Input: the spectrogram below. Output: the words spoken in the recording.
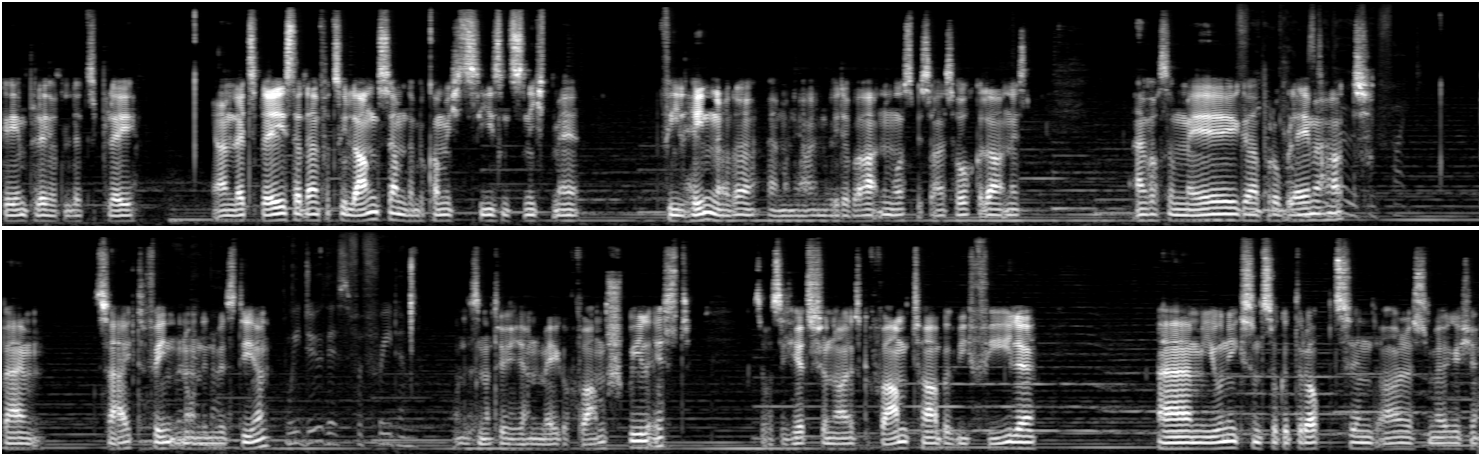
Gameplay oder Let's Play. Ja, ein Let's Play ist halt einfach zu langsam, dann bekomme ich Seasons nicht mehr viel hin, oder? Weil man ja immer wieder warten muss, bis alles hochgeladen ist. Einfach so mega Probleme hat beim Zeit finden und investieren. Und es natürlich ein mega Farmspiel ist. Also was ich jetzt schon alles gefarmt habe, wie viele ähm, Unix und so gedroppt sind, alles mögliche.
